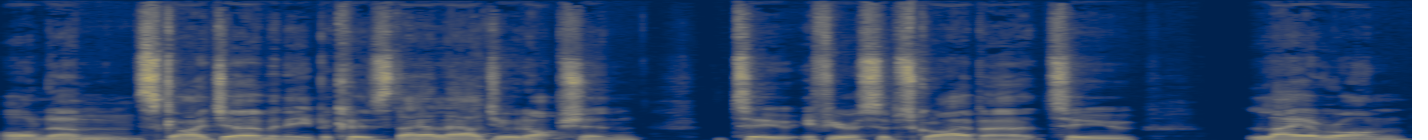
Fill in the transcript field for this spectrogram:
on um, mm. Sky Germany because they allowed you an option to, if you're a subscriber, to layer on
